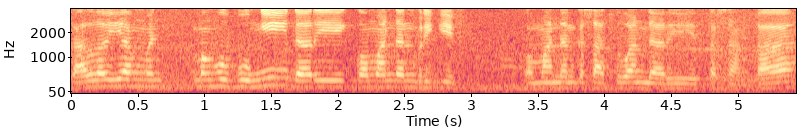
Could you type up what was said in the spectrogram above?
Kalau yang men- menghubungi dari Komandan Brigif, Komandan Kesatuan dari tersangka,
